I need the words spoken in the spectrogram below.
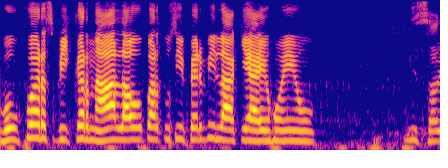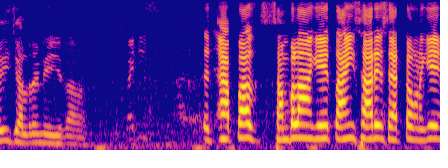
ਵੂਫਰ ਸਪੀਕਰ ਨਾ ਲਾਓ ਪਰ ਤੁਸੀਂ ਫਿਰ ਵੀ ਲਾ ਕੇ ਆਏ ਹੋਏ ਹੋ। ਇਹ ਸਾਰੀ ਚੱਲ ਰਹੇ ਨੇ ਜੀ ਤਾਂ। ਆਪਾਂ ਸੰਭਲਾਂਗੇ ਤਾਂ ਹੀ ਸਾਰੇ ਸੈੱਟ ਹੋਣਗੇ।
